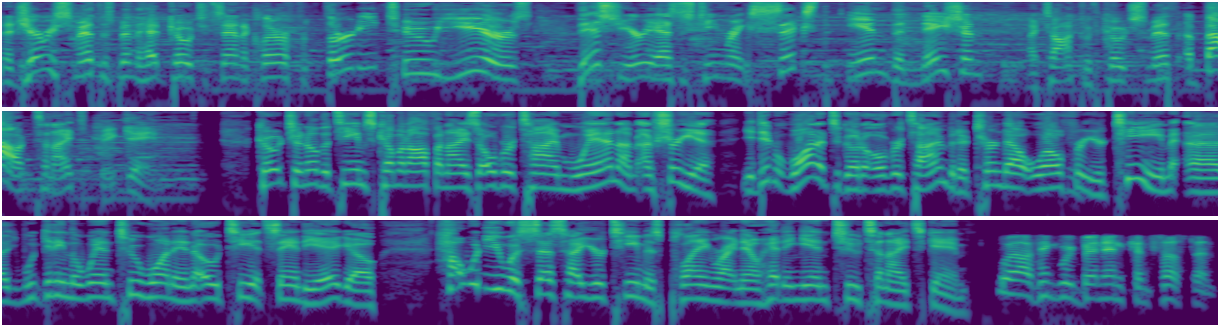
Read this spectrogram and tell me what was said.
Now, Jerry Smith has been the head coach at Santa Clara for 32 years. This year, he has his team ranked sixth in the nation. I talked with Coach Smith about tonight's big game. Coach, I know the team's coming off a nice overtime win. I'm, I'm, sure you, you didn't want it to go to overtime, but it turned out well for your team, uh, getting the win 2 1 in OT at San Diego. How would you assess how your team is playing right now heading into tonight's game? Well, I think we've been inconsistent,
